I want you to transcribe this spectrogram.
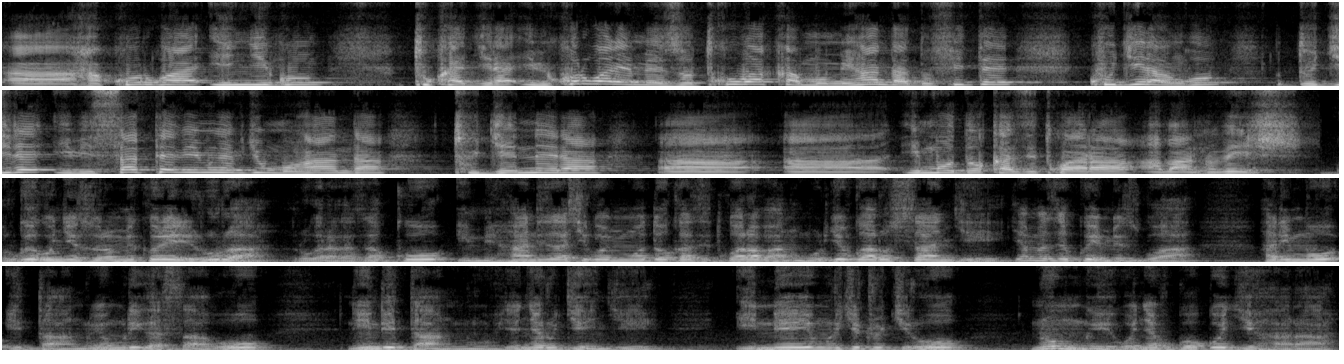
uh, hakorwa inyigo tukagira ibikorwa remezo twubaka mu mihanda dufite kugira ngo tugire ibisate bimwe by'umuhanda tugenera uh, imodoka zitwara abantu benshi. Urwego ngenzuramikorere rura rugaragaza ko imihanda izashyirwamo imodoka zitwara abantu mu buryo bwa rusange yamaze kwemezwa harimo itanu yo muri gasabo n'indi itanu ya nyarugenge. Ine yo muri kicukiro n'umwe wa nyabugogo gihara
